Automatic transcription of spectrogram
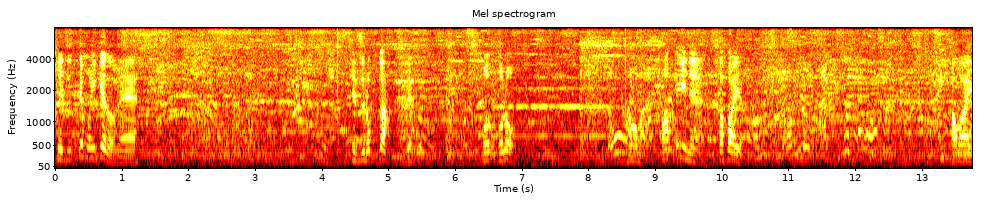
削ってもいいけどね。削ろっか全部。ほ掘ろう。ノーマルあいいね。サファイア。かわいい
